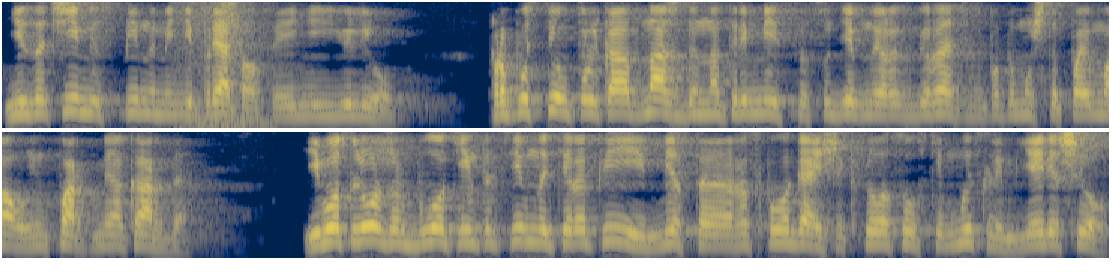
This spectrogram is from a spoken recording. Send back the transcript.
Ни за чьими спинами не прятался и не юлил. Пропустил только однажды на три месяца судебное разбирательство, потому что поймал инфаркт миокарда. И вот лежа в блоке интенсивной терапии, место располагающее к философским мыслям, я решил,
